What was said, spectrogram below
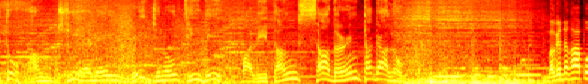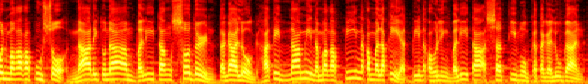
Ito ang GMA Regional TV. Balitang Southern Tagalog. Magandang hapon mga kapuso, narito na ang Balitang Southern Tagalog. Hatid namin ang mga pinakamalaki at pinakahuling balita sa Timog Katagalugan.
